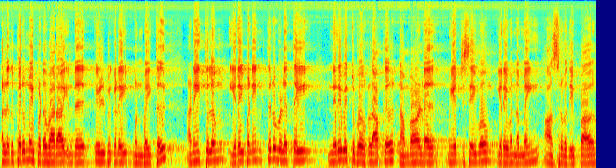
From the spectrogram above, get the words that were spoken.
அல்லது பெருமைப்படுவாரா? என்ற கேள்விகளை முன்வைத்து அனைத்திலும் இறைவனின் திருவிழத்தை நிறைவேற்றுபவர்களாக நாம் வாழ முயற்சி செய்வோம். இறைவன் நம்மை ஆசிர்வதிப்பார்.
